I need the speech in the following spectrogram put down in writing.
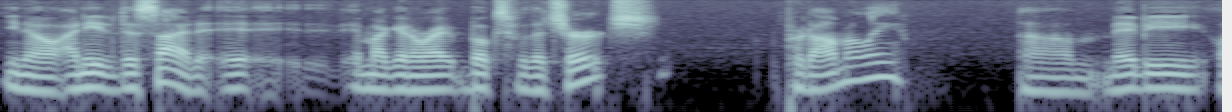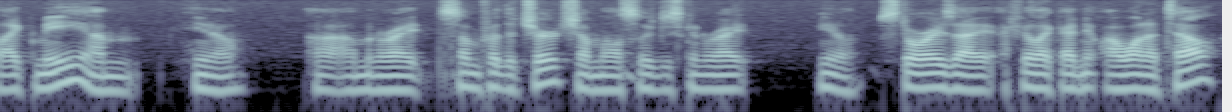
you know, I need to decide: am I going to write books for the church predominantly? Um, maybe like me, I'm, you know, uh, I'm going to write some for the church. I'm also just going to write, you know, stories I, I feel like I, I want to tell.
